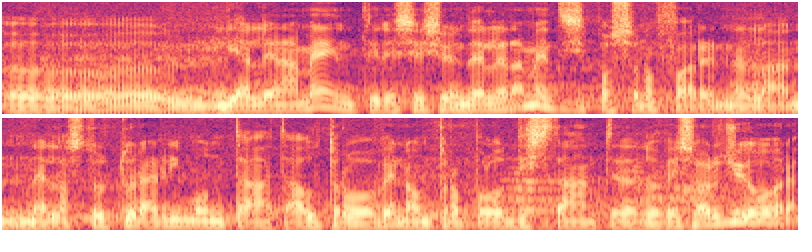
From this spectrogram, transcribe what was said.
eh, gli allenamenti, le sessioni di allenamenti si possono fare nella, nella, struttura rimontata altrove, non troppo distante da dove sorge ora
